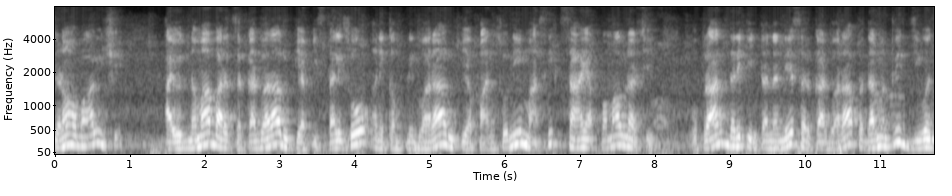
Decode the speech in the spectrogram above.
જણાવવામાં આવ્યું છે. આ યોજનામાં ભારત સરકાર દ્વારા રૂપિયા પિસ્તાલીસો અને કંપની દ્વારા રૂપિયા પાંચસોની માસિક સહાય આપવામાં આવનાર છે. ઉપરાંત દરેક ઇન્ટરનેટને સરકાર દ્વારા પ્રધાનમંત્રી જીવન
